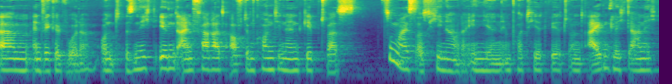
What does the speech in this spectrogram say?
ähm, entwickelt wurde. Und es nicht irgendein Fahrrad auf dem Kontinent gibt, was zumeist aus China oder Indien importiert wird und eigentlich gar nicht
